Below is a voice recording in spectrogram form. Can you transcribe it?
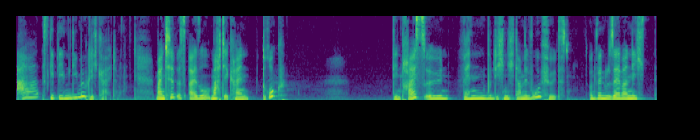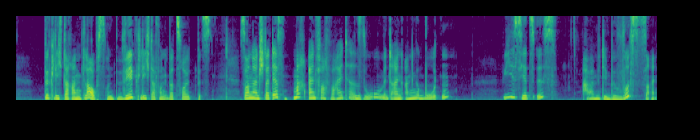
aber es gibt eben die Möglichkeit. Mein Tipp ist also, mach dir keinen Druck, den Preis zu erhöhen, wenn du dich nicht damit wohlfühlst und wenn du selber nicht wirklich daran glaubst und wirklich davon überzeugt bist, sondern stattdessen mach einfach weiter so mit deinen Angeboten, wie es jetzt ist, aber mit dem Bewusstsein,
